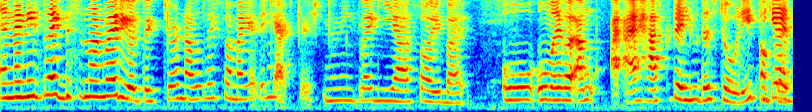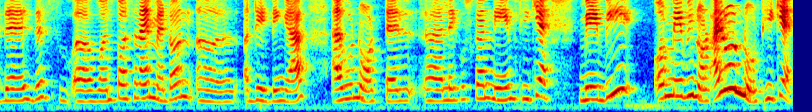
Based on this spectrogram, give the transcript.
and then he's like, "This is not my real picture," and I was like, "So am I getting catfished?" And then he's like, "Yeah, sorry, bye." Oh, oh my god, I'm, I have to tell you the story. Okay. Okay. There's this uh, one person I met on uh, a dating app. I would not tell uh, like उसका name ठीक है. Maybe or maybe not. I don't know. ठीक है.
